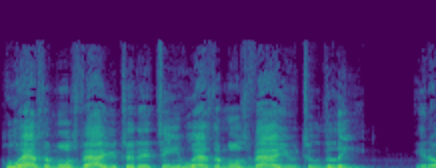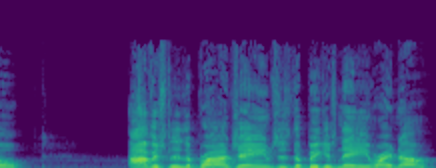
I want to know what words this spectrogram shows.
who has the most value to their team? Who has the most value to the league? You know, Obviously, LeBron James is the biggest name right now.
